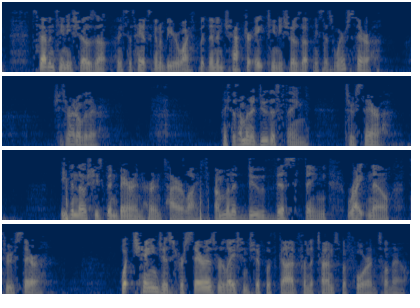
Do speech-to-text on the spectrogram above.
17, he shows up and he says, Hey, it's going to be your wife. But then in chapter 18, he shows up and he says, Where's Sarah? She's right over there. And he says, I'm going to do this thing through Sarah. Even though she's been barren her entire life, I'm going to do this thing right now through Sarah. What changes for Sarah's relationship with God from the times before until now?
